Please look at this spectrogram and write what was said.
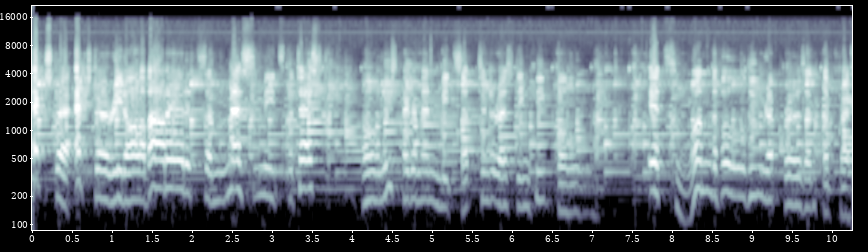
Extra, extra, read all about it. It's a mess, meets the test. Oh, newspapermen meet such interesting people. It's wonderful to represent the press.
